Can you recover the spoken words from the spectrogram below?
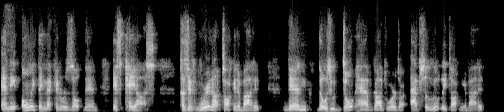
And the only thing that can result then is chaos. Because if we're not talking about it, then those who don't have God's words are absolutely talking about it.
